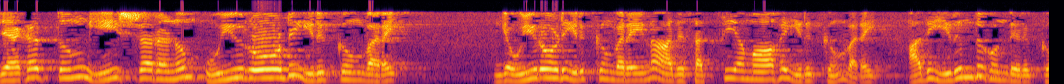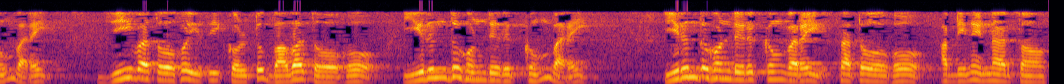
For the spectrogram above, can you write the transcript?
ஜெகத்தும் ஈஸ்வரனும் உயிரோடு இருக்கும் வரை. இங்க உயிரோடு இருக்கும் வரைனா அது சத்தியமாக இருக்கும் வரை. அது இருந்து கொண்டிருக்கும் வரை. ஜீவதோகோ இஸ் ஈக்வல் டு பவதோகோ. இருந்து கொண்டிருக்கும் வரை இருந்து கொண்டிருக்கும் வரை சதோகோ அப்படின்னு என்ன அர்த்தம்?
